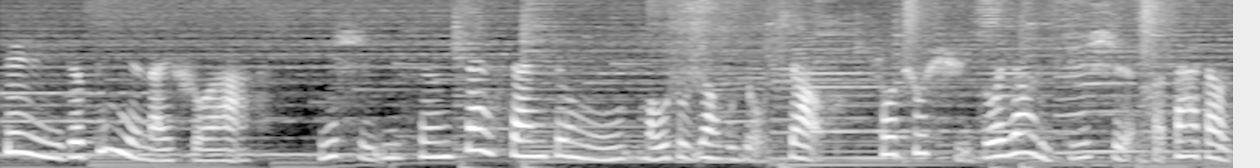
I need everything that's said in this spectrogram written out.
对于一个病人来说啊，即使医生再三证明某种药物有效，说出许多药理知识和大道理，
